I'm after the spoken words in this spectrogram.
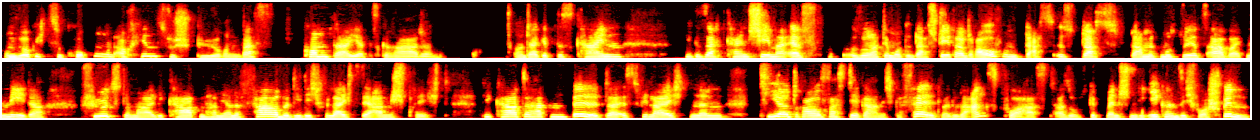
um wirklich zu gucken und auch hinzuspüren, was kommt da jetzt gerade. Und da gibt es kein, wie gesagt, kein Schema F, so nach dem Motto, das steht da drauf und das ist das, damit musst du jetzt arbeiten. Nee, da fühlst du mal, die Karten haben ja eine Farbe, die dich vielleicht sehr anspricht. Die Karte hat ein Bild, da ist vielleicht ein Tier drauf, was dir gar nicht gefällt, weil du da Angst vor hast. Also es gibt Menschen, die ekeln sich vor Spinnen.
